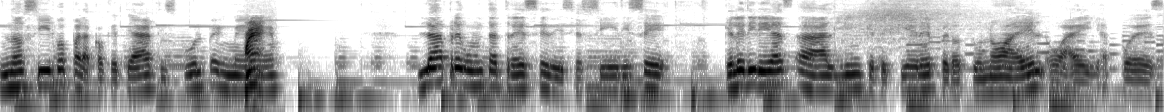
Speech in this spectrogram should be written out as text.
No sirvo para coquetear, discúlpenme. La pregunta 13 dice así, dice, ¿qué le dirías a alguien que te quiere pero tú no a él o a ella? Pues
